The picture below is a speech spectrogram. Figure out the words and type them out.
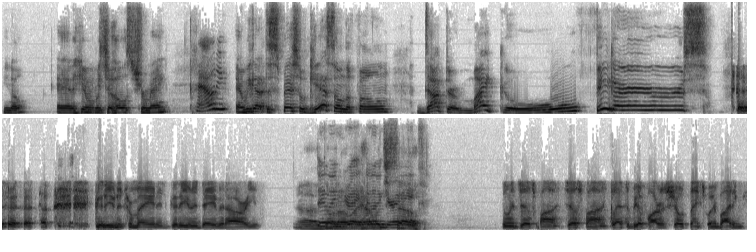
you know, and here with your host, Tremaine. Howdy. And we got the special guest on the phone, Dr. Michael Figures. good evening, Tremaine, and good evening, David. How are you? Uh, Doing all great, How doing about great. yourself? Doing just fine, just fine. Glad to be a part of the show. Thanks for inviting me.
